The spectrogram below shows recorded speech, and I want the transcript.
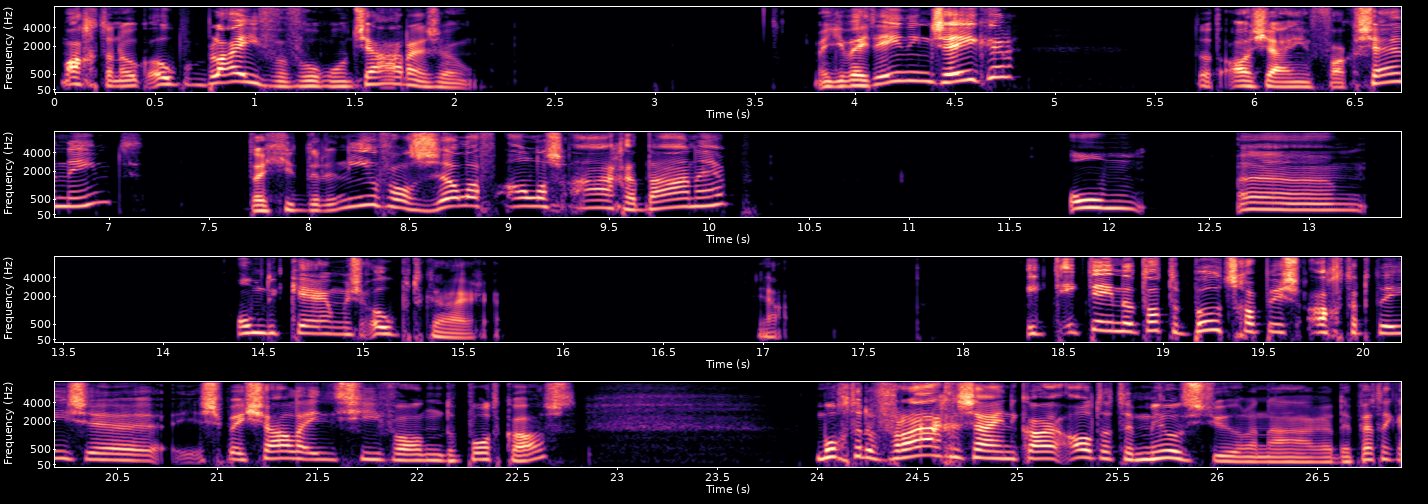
mag dan ook open blijven volgend jaar en zo. Maar je weet één ding zeker. Dat als jij een vaccin neemt, dat je er in ieder geval zelf alles aan gedaan hebt om, um, om die kermis open te krijgen. Ja. Ik, ik denk dat dat de boodschap is achter deze speciale editie van de podcast. Mochten er vragen zijn, kan je altijd een mailtje sturen naar de PTK,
